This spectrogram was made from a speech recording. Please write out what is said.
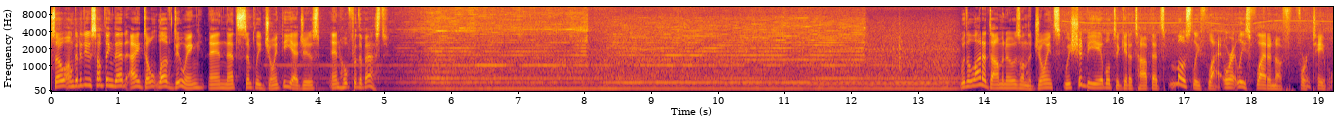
So I'm going to do something that I don't love doing, and that's simply joint the edges and hope for the best. With a lot of dominoes on the joints, we should be able to get a top that's mostly flat, or at least flat enough for a table.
